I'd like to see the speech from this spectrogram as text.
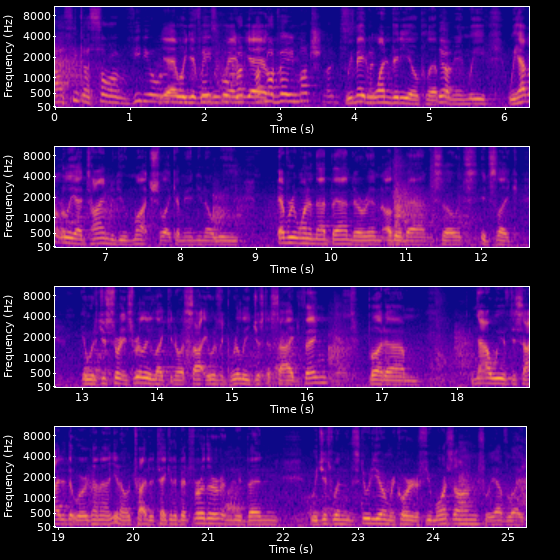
I think I saw a video Yeah, on we did- we- we Facebook, made- but, yeah. but not very much. It's- We made one video clip. Yeah. I mean, we we haven't really had time to do much. Like, I mean, you know, we everyone in that band are in other bands, so it's it's like it was just sort of it's really like you know a side. It was like really just a side thing, but um, now we've decided that we're gonna you know try to take it a bit further, and we've been we just went to the studio and recorded a few more songs. We have like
